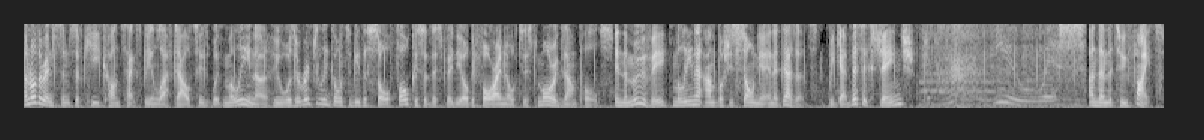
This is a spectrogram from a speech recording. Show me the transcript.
Another instance of key context being left out is with Mileena, who was originally going to be the sole focus of this video before I noticed more examples. In the movie, Mileena ambushes Sonya in a desert. We get this exchange. Kitana? And then the two fight.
